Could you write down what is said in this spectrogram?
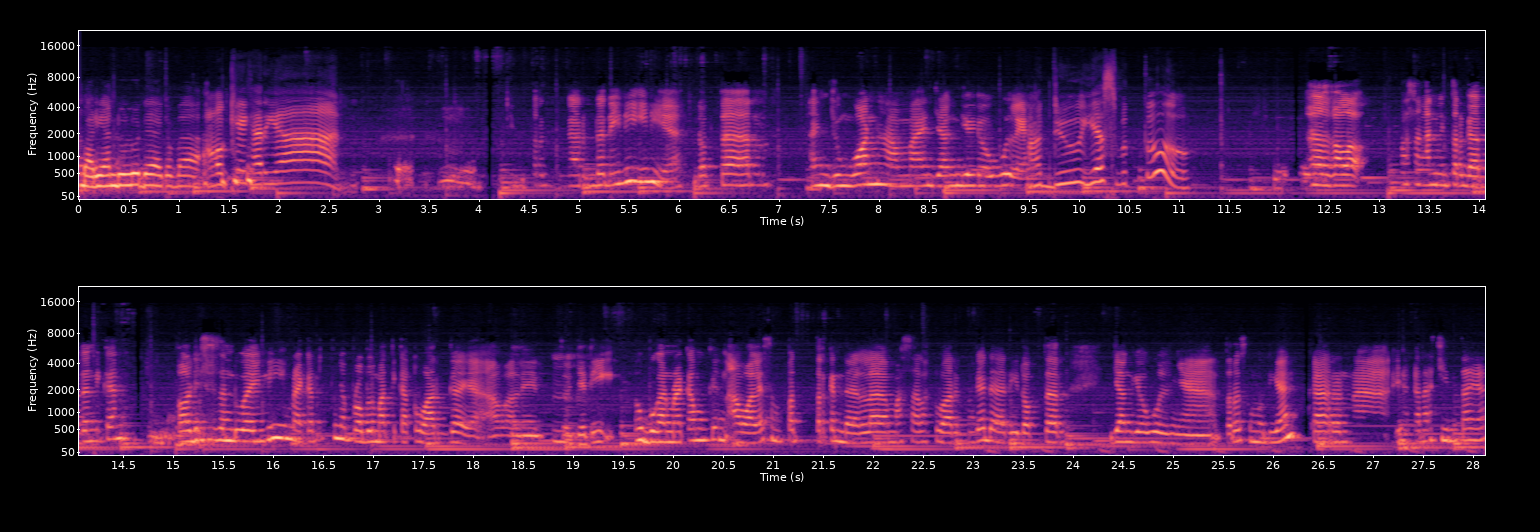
Barian dulu deh coba. Oke, Karian. Dokter Garden ini ini ya dokter Anjung Won sama Jang Woo ya Aduh, yes betul. Eh, kalau pasangan Winter Garden ini kan kalau di season 2 ini mereka tuh punya problematika keluarga ya awalnya itu. Hmm. Jadi hubungan mereka mungkin awalnya sempat terkendala masalah keluarga dari dokter Jang Woo-nya. Terus kemudian karena ya karena cinta ya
